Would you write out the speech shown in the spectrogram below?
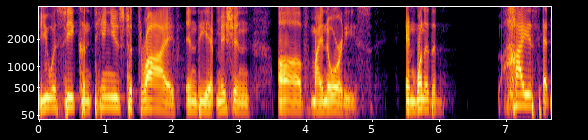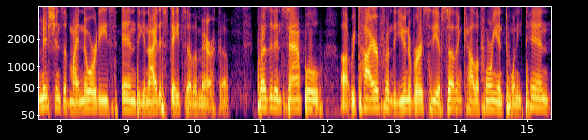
USC continues to thrive in the admission of minorities and one of the highest admissions of minorities in the United States of America. President Sample uh, retired from the University of Southern California in 2010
